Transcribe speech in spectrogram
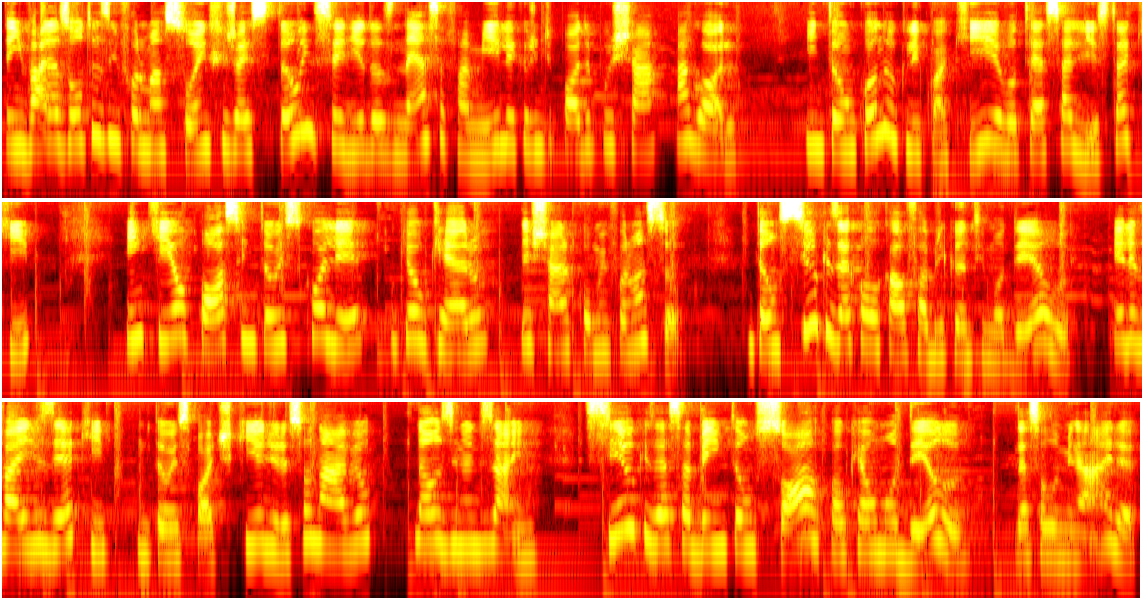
tem várias outras informações que já estão inseridas nessa família que a gente pode puxar agora. Então, quando eu clico aqui, eu vou ter essa lista aqui, em que eu posso então escolher o que eu quero deixar como informação. Então, se eu quiser colocar o fabricante e modelo, ele vai dizer aqui. Então, Spot Key é direcionável da usina Design. Se eu quiser saber então só qual é o modelo dessa luminária,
